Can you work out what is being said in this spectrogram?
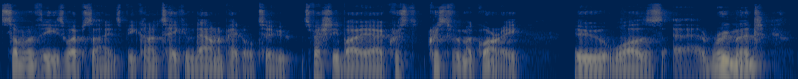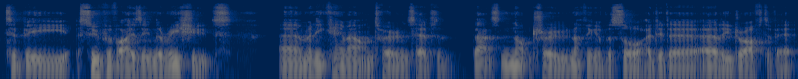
some of these websites be kind of taken down a peg or two, especially by uh, Chris- Christopher McQuarrie, who was uh, rumored to be supervising the reshoots. Um, and he came out on Twitter and said, That's not true, nothing of the sort. I did an early draft of it.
